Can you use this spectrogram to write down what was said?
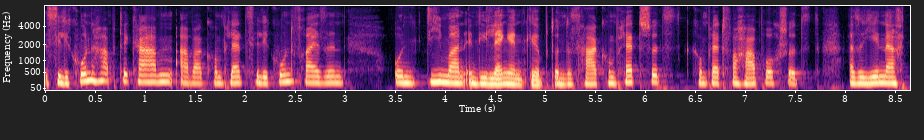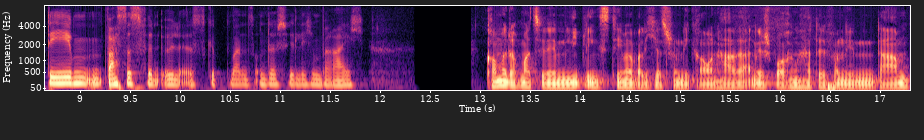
Silikonhaptik haben, aber komplett silikonfrei sind und die man in die Längen gibt und das Haar komplett schützt, komplett vor Haarbruch schützt. Also je nachdem, was es für ein Öl ist, gibt man es unterschiedlichen Bereich. Kommen wir doch mal zu dem Lieblingsthema, weil ich jetzt schon die grauen Haare angesprochen hatte von den Damen.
